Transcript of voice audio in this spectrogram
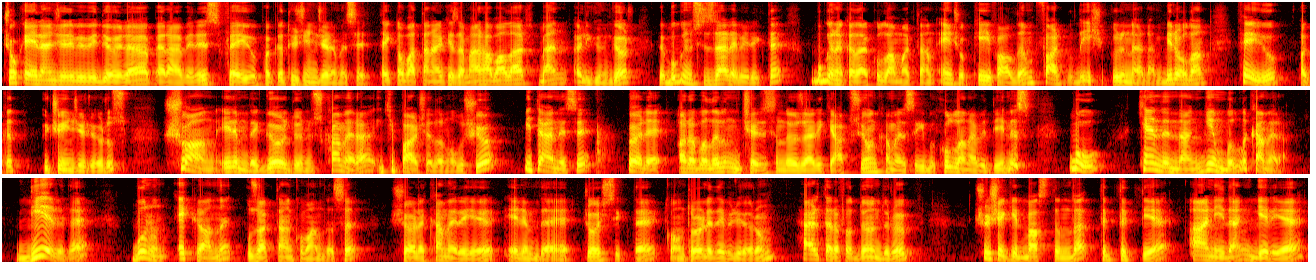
Çok eğlenceli bir videoyla beraberiz. FEYU Paket 3 incelemesi. Teknobat'tan herkese merhabalar. Ben Ali Güngör ve bugün sizlerle birlikte bugüne kadar kullanmaktan en çok keyif aldığım farklı değişik ürünlerden biri olan FEYU Paket 3'ü inceliyoruz. Şu an elimde gördüğünüz kamera iki parçadan oluşuyor. Bir tanesi böyle arabaların içerisinde özellikle aksiyon kamerası gibi kullanabildiğiniz bu kendinden gimbal'lı kamera. Diğeri de bunun ekranlı uzaktan kumandası. Şöyle kamerayı elimde joystick'te kontrol edebiliyorum. Her tarafa döndürüp şu şekil bastığımda tık tık diye aniden geriye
